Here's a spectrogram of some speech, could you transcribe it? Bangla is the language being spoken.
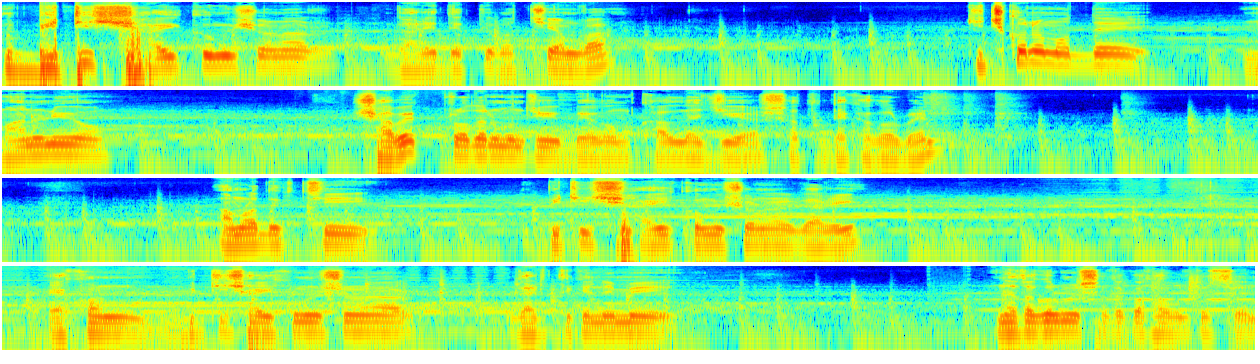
ব্রিটিশ হাই কমিশনার গাড়ি দেখতে পাচ্ছি আমরা। কিছুক্ষণের মধ্যে মাননীয় সাবেক প্রধানমন্ত্রী বেগম খালদা জিয়ার সাথে দেখা করবেন। আমরা দেখছি ব্রিটিশ হাই কমিশনার গাড়ি। এখন ব্রিটিশ হাই কমিশনার গাড়ি থেকে নেমে নেতাকর্মীর সাথে কথা বলতেছেন।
